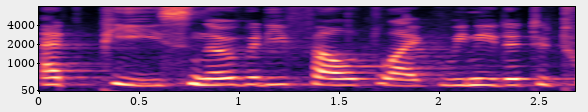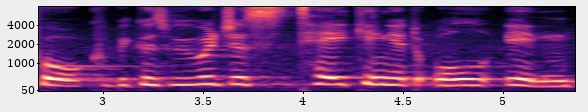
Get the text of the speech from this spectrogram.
at peace, nobody felt like we needed to talk because we were just taking it all in.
